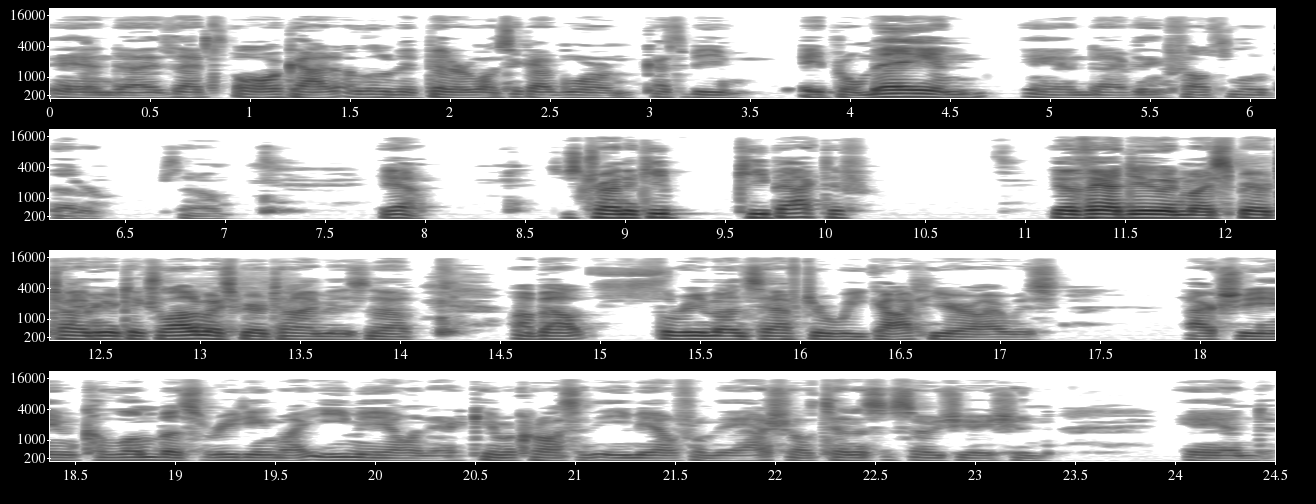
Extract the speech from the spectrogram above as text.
and uh, that all got a little bit better once it got warm. Got to be April, May, and and everything felt a little better. So, yeah, just trying to keep keep active. The other thing I do in my spare time here takes a lot of my spare time is uh, about three months after we got here, I was actually in Columbus reading my email, and I came across an email from the Asheville Tennis Association, and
